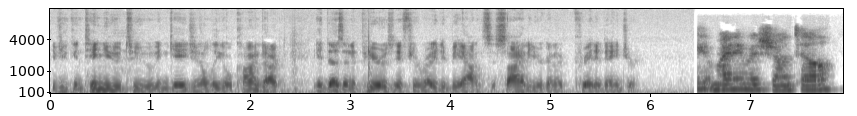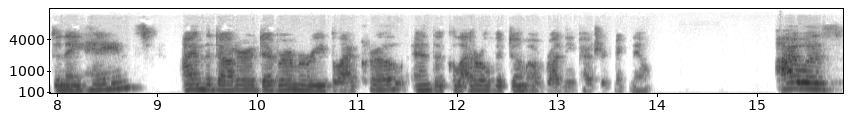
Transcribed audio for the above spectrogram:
if you continue to engage in illegal conduct, it doesn't appear as if you're ready to be out in society. You're going to create a danger. My name is Chantel Danae Haynes. I am the daughter of Deborah Marie Blackcrow and the collateral victim of Rodney Patrick McNeal. I was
